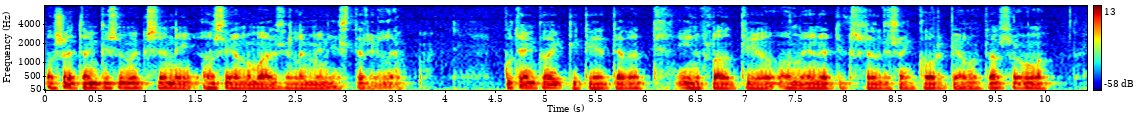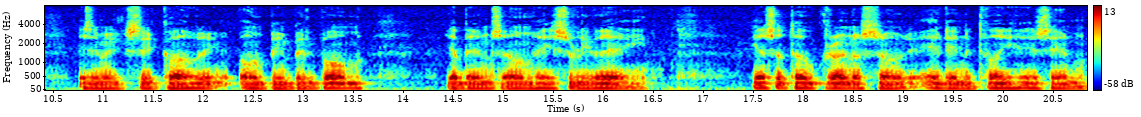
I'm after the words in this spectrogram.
osoitan kysymykseni asianomaiselle ministerille – Kuten kaikki tietävät, inflaatio on ennätyksellisen korkealla tasolla. Esimerkiksi kahvi on pimpeli pom ja bensa on heissuli vei. Ja sota Ukrainassa on edennyt vaiheeseen,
